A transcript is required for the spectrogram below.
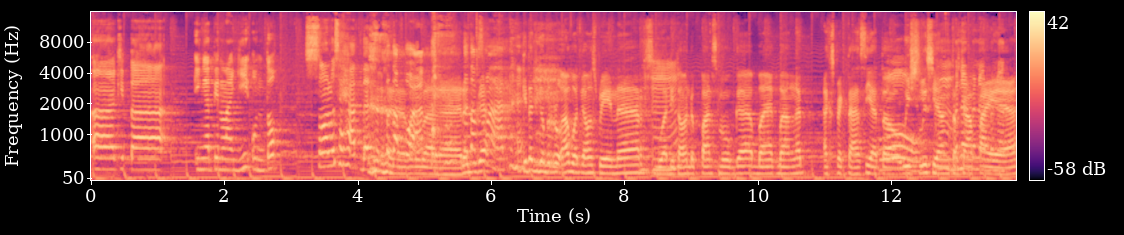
eh, kita ingatin lagi untuk selalu sehat dan tetap kuat. Bener. Dan tetap juga semangat. kita juga berdoa buat kamu brainers buat di tahun depan semoga banyak banget ekspektasi atau Wow. wishlist yang Hmm, tercapai benar, ya. benar.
